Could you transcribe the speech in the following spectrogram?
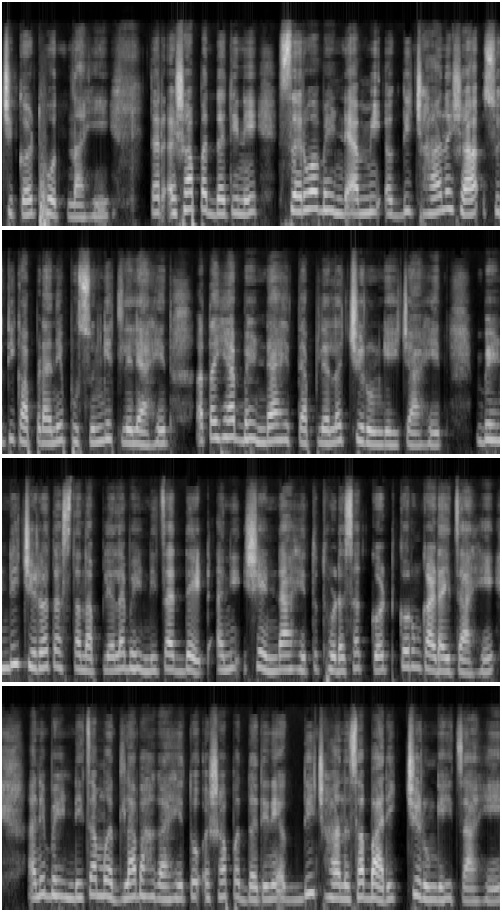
चिकट होत नाही. तर अशा पद्धतीने सर्व भेंड्या मी अगदी छान अशा सुती कापडाने पुसून घेतलेले आहेत. आता ह्या भेंड्या आहेत त्या आपल्याला चिरून घ्यायच्या आहेत. भेंडी चिरत असताना आपल्याला भेंडीचा देठ आणि शेंडा आहे तो थोडासा कट करून काढायचा आहे. आणि भेंडीचा मधला भाग आहे तो अशा पद्धतीने अगदी छान असा बारीक चिरून घ्यायचा आहे.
